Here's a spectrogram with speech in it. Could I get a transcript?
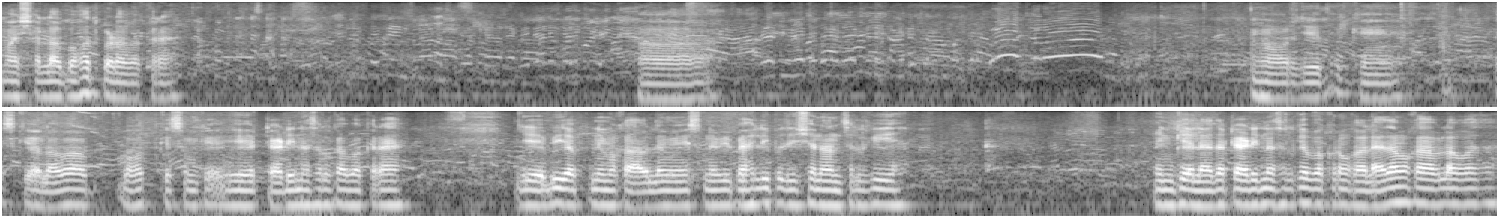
माशाल्लाह, बहुत बड़ा बकरा है। हाँ। और ये देखें, इसके अलावा बहुत किस्म के ये टैडी नस्ल का बकरा है। ये भी अपने मुकाबले में इसने भी पहली पोजीशन हासिल की है। इनके अलहदा टैडी नस्ल के बकरों का अलहदा मुकाबला हुआ था।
